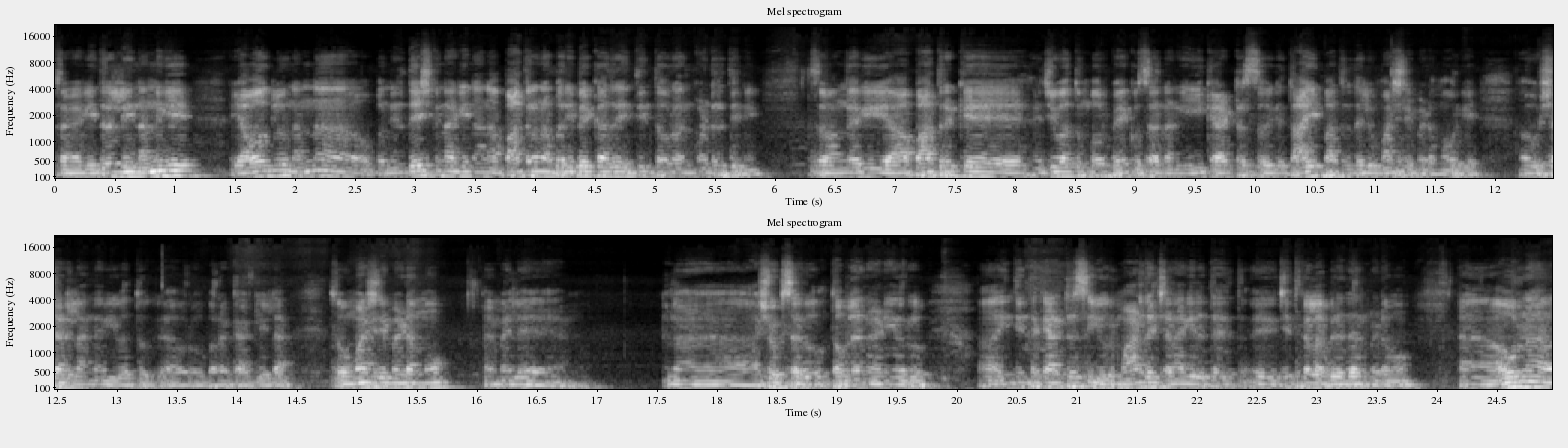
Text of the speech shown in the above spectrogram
ಸೊ ಹಾಗಾಗಿ ಇದರಲ್ಲಿ ನನಗೆ ಯಾವಾಗಲೂ ನನ್ನ ಒಬ್ಬ ನಿರ್ದೇಶಕನಾಗಿ ನಾನು ಆ ಪಾತ್ರನ ಬರಿಬೇಕಾದ್ರೆ ಇಂತಿಂತವ್ರು ಅನ್ಕೊಂಡಿರ್ತೀನಿ. ಸೊ ಹಂಗಾಗಿ ಆ ಪಾತ್ರಕ್ಕೆ ಜೀವ ತುಂಬೋರು ಬೇಕು ಸರ್. ನನಗೆ ಈ ಕ್ಯಾರೆಕ್ಟರ್ಸ್ ಈಗ ತಾಯಿ ಪಾತ್ರದಲ್ಲಿ ಉಮಾಶ್ರೀ ಮೇಡಮ್ ಅವ್ರಿಗೆ ಹುಷಾರಿಲ್ಲ. ಹಂಗಾಗಿ ಇವತ್ತು ಅವರು ಬರೋಕ್ಕಾಗಲಿಲ್ಲ. ಸೊ ಉಮಾಶ್ರೀ ಮೇಡಮು ಆಮೇಲೆ ಅಶೋಕ್ ಸರ್, ತಬಲಾ ನಾಣಿ ಅವರು ಇಂತಿಂಥ ಕ್ಯಾರೆಕ್ಟರ್ಸ್ ಇವ್ರು ಮಾಡಿದ್ರೆ ಚೆನ್ನಾಗಿರುತ್ತೆ ಚಿತ್ರಕಲಾ ಬಿರದಾರ್ ಮೇಡಮ್. ಅವ್ರನ್ನ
